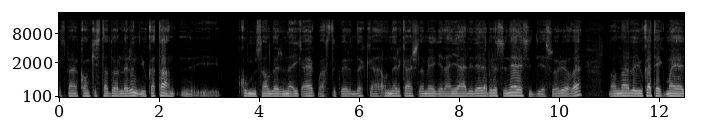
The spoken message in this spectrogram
İspanyol konkistadorların Yucatan kumsallarına ilk ayak bastıklarında onları karşılamaya gelen yerlilere burası neresi diye soruyorlar. Onlar da Yukatek Maya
